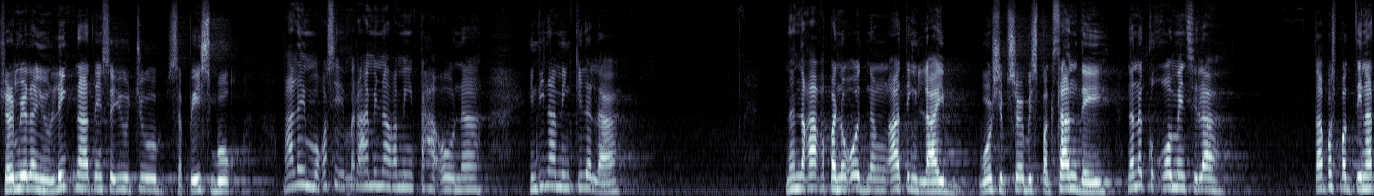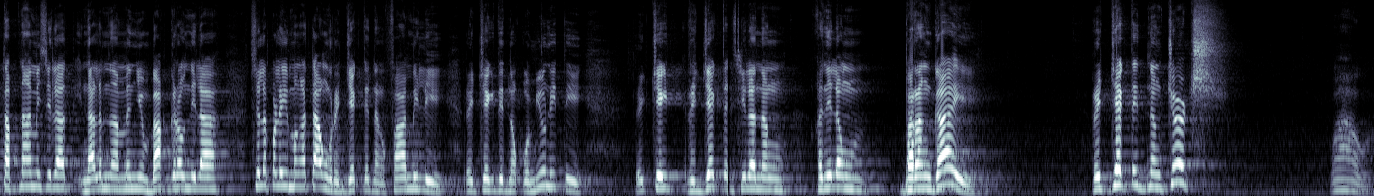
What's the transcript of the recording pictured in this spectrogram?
Share mo lang yung link natin sa YouTube, sa Facebook. Malay mo, kasi marami na kaming tao na hindi namin kilala na nakakapanood ng ating live worship service pag Sunday na nagko-comment sila. Tapos pag tinatap namin sila, inalam namin yung background nila, sila pala yung mga taong rejected ng family, rejected ng community, reject, rejected sila ng kanilang barangay, rejected ng church. Wow.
